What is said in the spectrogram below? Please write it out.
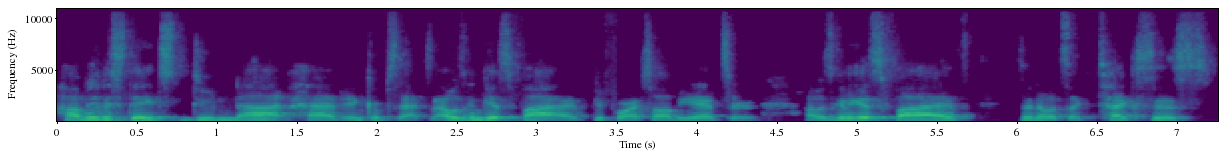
How many of the states do not have income tax? I was going to guess five before I saw the answer. I was going to guess five. So I know it's like Texas.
